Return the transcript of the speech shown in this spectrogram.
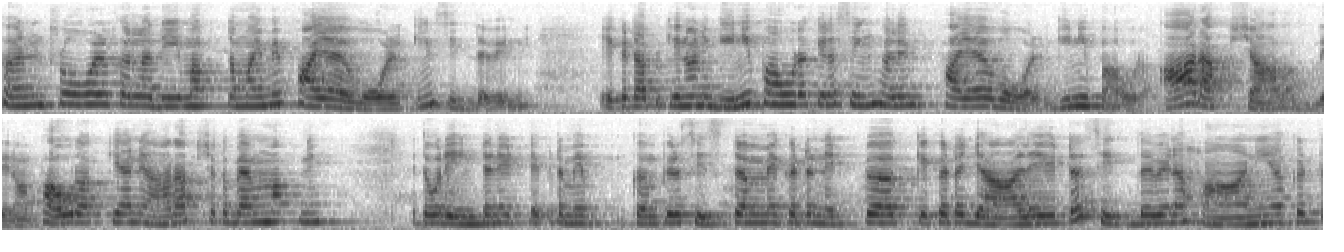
කන්ට්‍රෝල් කරලා දීමක් තමයි මේ ෆයර්වෝල් එකෙන් සිද්ධ වෙන්නේ. ඒකට අපි කියනවනේ ගිනි පවුර කියලා සිංහලෙන් ෆයර්වෝල් ගිනි පවුර ආරක්ෂාවක් දෙනවා. පවුරක් කියන්නේ ආරක්ෂක බැම්මක්නේ. එතකොට ඉන්ටර්නෙට් එකට මේ කම්පියුටර් සිස්ටම් එකට නෙට්වර්ක් එකට ජාලයට සිද්ධ වෙන හානියකට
